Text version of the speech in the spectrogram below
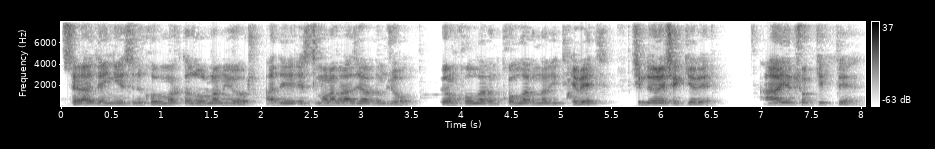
Seray dengesini korumakta zorlanıyor. Hadi Estim ona biraz yardımcı ol. Ön kolların kollarından it. Evet. Şimdi öne çek geri. Hayır çok gitti.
